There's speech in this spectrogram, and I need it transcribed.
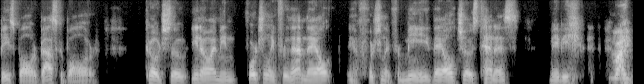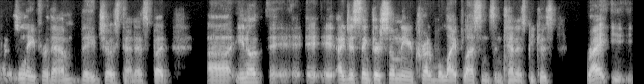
baseball or basketball or coach. So, you know, I mean, fortunately for them, they all, you know, fortunately for me, they all chose tennis. Maybe Right. unfortunately for them, they chose tennis. But uh, you know, it, it, I just think there's so many incredible life lessons in tennis because, right, you,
